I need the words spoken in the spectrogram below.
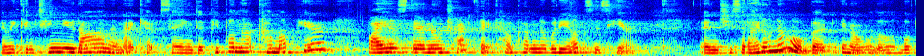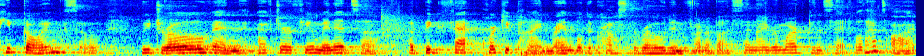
And we continued on, and I kept saying, Did people not come up here? Why is there no traffic? How come nobody else is here? And she said, I don't know, but you know, we'll, we'll keep going. So we drove, and after a few minutes, a, a big fat porcupine rambled across the road in front of us. And I remarked and said, Well, that's odd.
